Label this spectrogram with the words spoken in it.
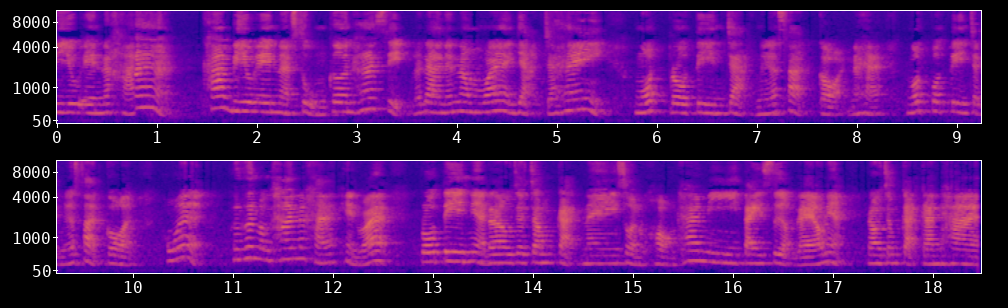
BUN นะคะถ้าค่า BUN น่ะสูงเกิน 50ระดาแนะนำว่าอยากจะให้งดโปรตีนจากเนื้อสัตว์ก่อนนะคะ งดโปรตีนจากเนื้อสัตว์ก่อน เพราะว่าเพื่อนๆบางท่านนะคะ เห็นว่า โปรตีนเนี่ยเราจะจำกัดในส่วนของถ้ามีไตเสื่อมแล้วเนี่ยเราจำกัดการทาน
